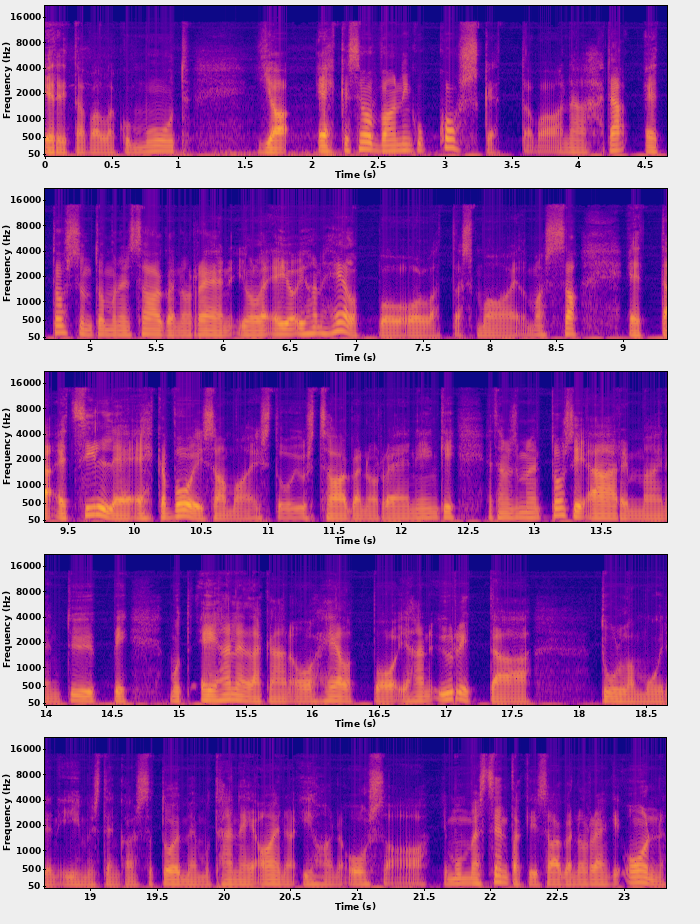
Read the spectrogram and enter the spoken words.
eri tavalla kuin muut. Ja ehkä se on vaan niinku koskettavaa nähdä, että tuossa on tuommoinen Saga Noreen, jolle ei ole ihan helppoa olla tässä maailmassa, että et silleen ehkä voi samaistua just Saga Noreeniinkin, että hän on semmoinen tosi äärimmäinen tyyppi, mutta ei hänelläkään ole helppoa, ja hän yrittää tulla muiden ihmisten kanssa toimeen, mutta hän ei aina ihan osaa. Ja mun mielestä sen takia Saga Noreenkin on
